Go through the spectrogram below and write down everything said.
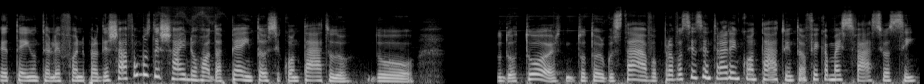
Você tem um telefone para deixar? Vamos deixar aí no rodapé, então, esse contato do, do, do doutor, do doutor Gustavo, para vocês entrarem em contato, então fica mais fácil assim.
